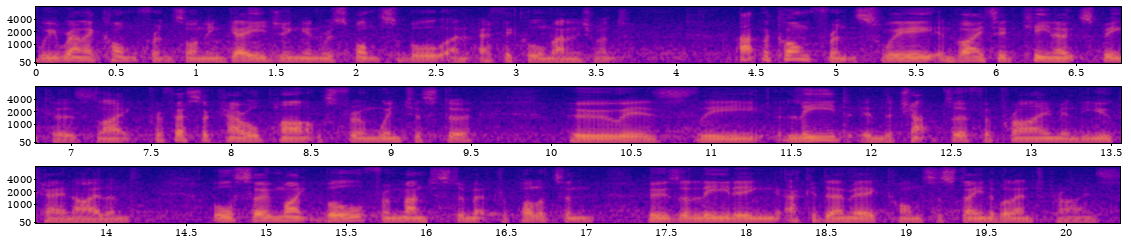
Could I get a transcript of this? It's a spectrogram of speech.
we ran a conference on engaging in responsible and ethical management. At the conference, we invited keynote speakers like Professor Carole Parkes from Winchester, who is the lead in the chapter for PRME in the UK and Ireland. Also Mike Bull from Manchester Metropolitan, who's a leading academic on sustainable enterprise.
